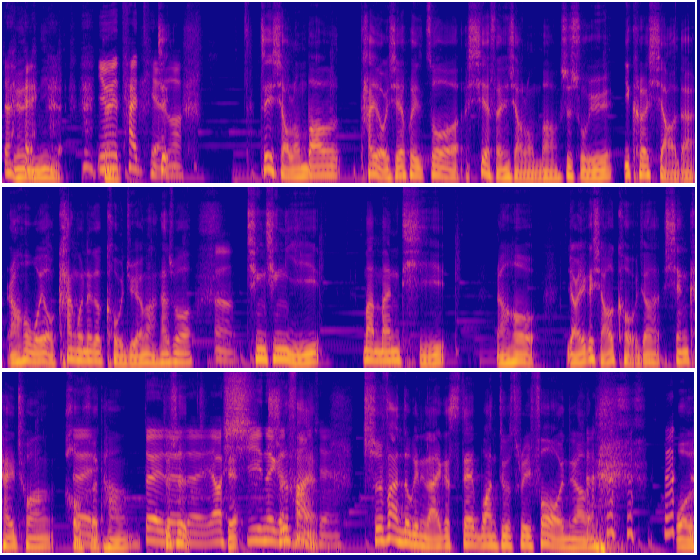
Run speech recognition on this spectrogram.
对，因为太甜了。这小笼包它有些会做蟹粉小笼包，是属于一颗小的。然后我有看过那个口诀嘛，他说嗯，轻轻移，慢慢提，然后咬一个小口，叫先开窗后喝汤。对就是对对，要吸那个吃饭。吃饭都给你来个 step one two three four，你知道吗？我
